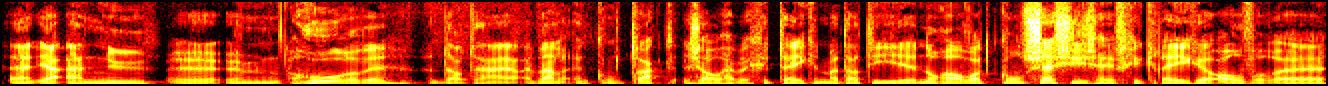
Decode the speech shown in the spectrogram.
En, ja, en nu eh, ehm, horen we dat hij wel een contract zou hebben getekend, maar dat hij nogal wat concessies heeft gekregen over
